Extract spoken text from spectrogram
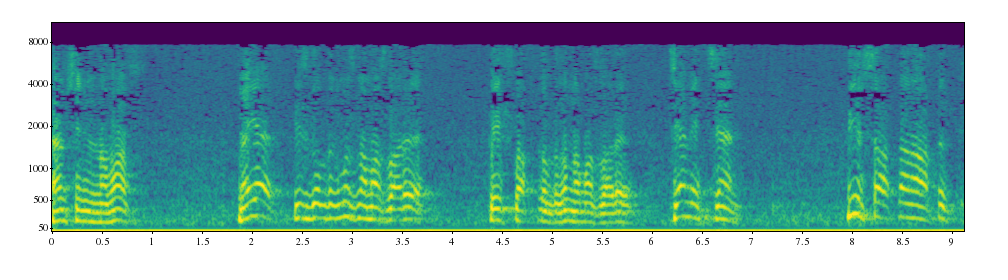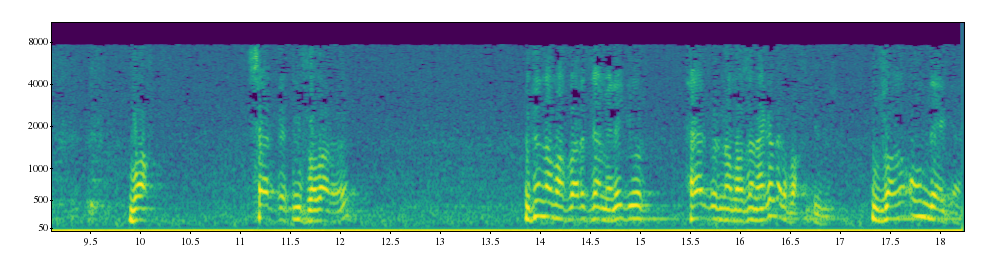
Həmsinin namaz. Məyər biz qıldığımız namazları, 5 vaxt qıldığın namazları cəm etsən, bir saatdan artıq vaxt sərf etmiş olarıq. Bütün namazları cəm elə gör, hər bir namaza nə qədər vaxt gedir? Uzağı 10 dəqiqə.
